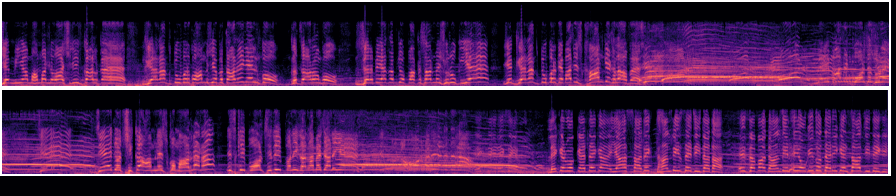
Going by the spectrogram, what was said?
ये मियाँ मोहम्मद नवाज़ शरीफ का हल्का है ग्यारह अक्टूबर को हम ये बता देंगे इनको गद्दारों को। जरबे आज़म जो पाकिस्तान में शुरू किया है ये ग्यारह अक्टूबर के बाद इस खान के खिलाफ है। गौर से सुने। ये ये जो छिका हमने इसको मारना ना इसकी बॉल सीधी बनी गला में जानी है। लेकिन वो कहते हैं कि अयाज सादिक धांधली से जीता था। इस दफ़ा धांधली नहीं होगी तो तहरीक इंसाफ जीतेगी।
